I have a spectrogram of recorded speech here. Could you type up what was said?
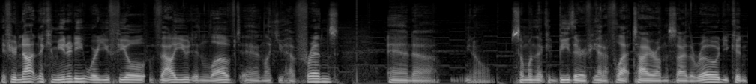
If you're not in a community where you feel valued and loved, and like you have friends, and uh, you know someone that could be there if you had a flat tire on the side of the road, you can.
